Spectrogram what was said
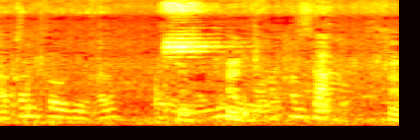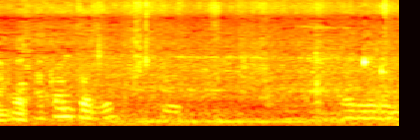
ಆಕಂತ ಹೋಗಿ ಕೊಟ್ಟೆ. ಆಕಂತ ಓಕೆ ಮಿಲನ್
